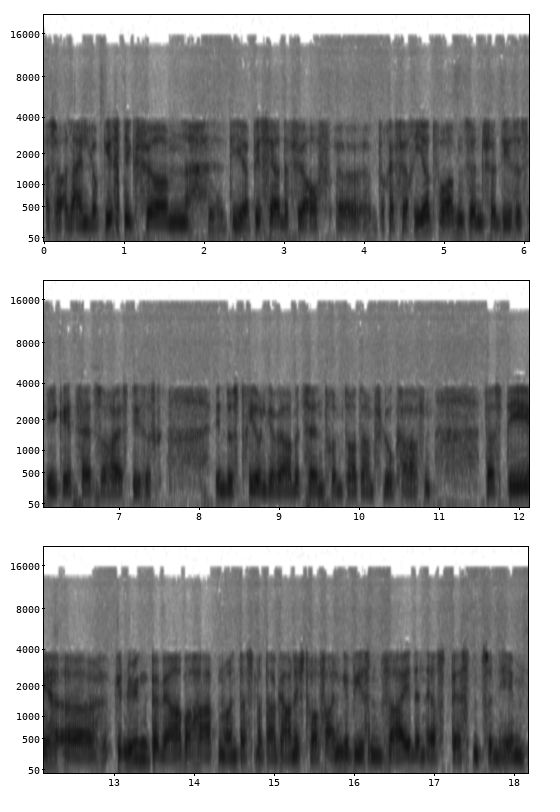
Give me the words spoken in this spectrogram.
also allein Logistikfirmen, die ja bisher dafür auch äh, referiert worden sind für dieses IGZ, so heißt dieses Industrie- und Gewerbezentrum dort am Flughafen, dass die äh, genügend Bewerber haben und dass man da gar nicht darauf angewiesen sei, den Erstbesten zu nehmen.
